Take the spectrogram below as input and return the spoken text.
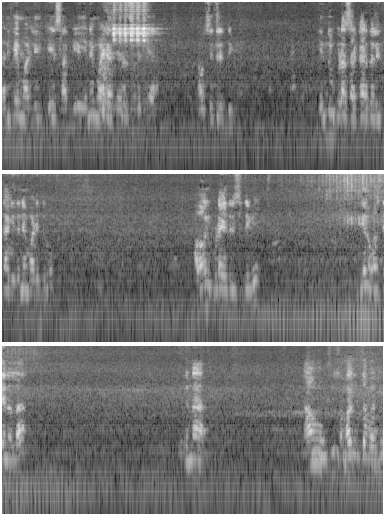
ತನಿಖೆ ಮಾಡಲಿ, ಕೇಸ್ ಹಾಕಲಿ, ಏನೇ ಮಾಡಲಿ ಅಂತ ಎದುರಿಸೋದಕ್ಕೆ ನಾವು ಸಿದ್ಧರಿದ್ದೀವಿ. ಎಂದೂ ಕೂಡ ಸರ್ಕಾರದಲ್ಲಿ ಇದ್ದಾಗ ಇದನ್ನೇ ಮಾಡಿದ್ರು. ಅವಾಗಲೂ ಕೂಡ ಎದುರಿಸಿದ್ದೀವಿ. ಏನು ಹೊಸದೇನಲ್ಲ. ಇದನ್ನ ನಾವು ಸಮರ್ಪಿತವಾಗಿ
